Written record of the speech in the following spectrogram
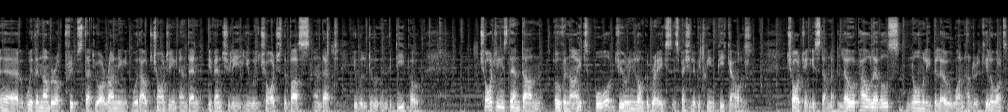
uh, with the number of trips that you are running without charging and then eventually you will charge the bus and that you will do in the depot. Charging is then done overnight or during longer breaks, especially between peak hours. Charging is done at lower power levels, normally below 100 kilowatt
